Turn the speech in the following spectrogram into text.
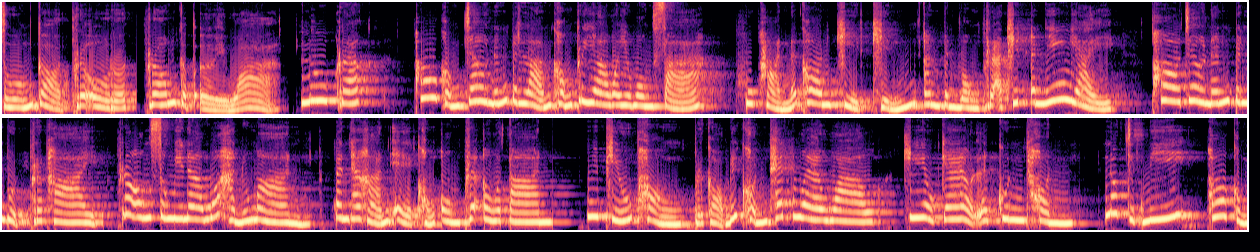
สวมกอดพระโอรสพร้อมกับเอ่ยว่า ลูกรัก พ่อของเจ้านั้นเป็นหลานของปริยาวัยวงศา ผู้ผ่านนครขีดขิน อันเป็นวงพระอาทิตย์อันยิ่งใหญ่ พ่อเจ้านั้นเป็นบุตรพระพาย พระองค์ทรงมีนามว่าหนุมาน เป็นทหารเอกขององค์พระอวตาร มีผิวผ่องประกอบด้วยขนเพชรแวววาวเขี้ยวแก้วและกุนทนนอกจากนี้ พ่อของ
